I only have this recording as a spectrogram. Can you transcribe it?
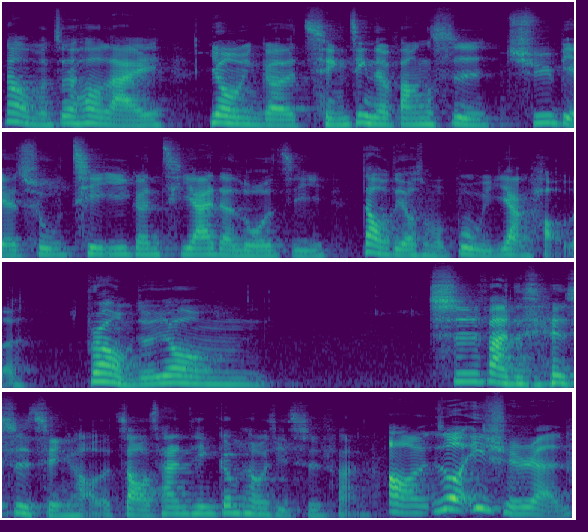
那我们最后来用一个情境的方式区别出 T 一跟 TI 的逻辑到底有什么不一样好了，不然我们就用吃饭这件事情好了，找餐厅跟朋友一起吃饭。哦，如果一群人。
